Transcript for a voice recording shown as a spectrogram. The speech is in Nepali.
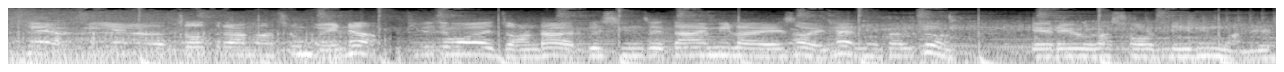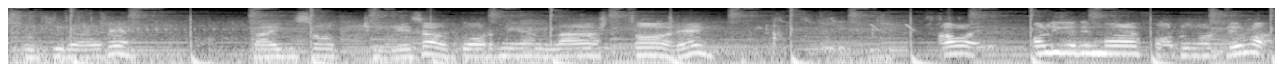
चाहिँ हामी यहाँ चतरामा छौँ होइन। यो चाहिँ मलाई झन्डाहरूको सिन चाहिँ दामी लागेको छ होइन नेपालको। के अरे एउटा सर्ट लिने भनेर सोचिरहेको थिएँ। बाँकी सब ठिकै छ गर्ने लास्ट छ है अब अलिकति मलाई फलो गरिदियो ल।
